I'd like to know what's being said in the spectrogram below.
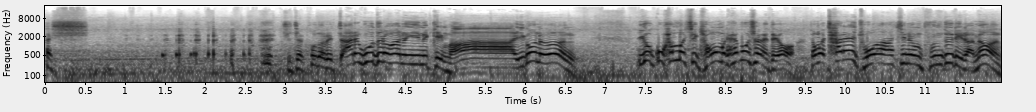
아씨. 진짜 코너를 자르고 들어가는 이 느낌. 아 이거는 이거 꼭 한 번씩 경험을 해보셔야 돼요. 정말 차를 좋아하시는 분들이라면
